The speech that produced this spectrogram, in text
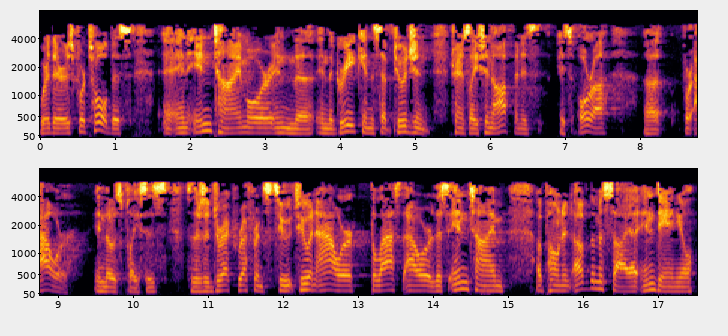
where there is foretold this and in time or in the in the Greek in the Septuagint translation often it's it's ora uh, for hour in those places. So there's a direct reference to to an hour, the last hour, this end time opponent of the Messiah in Daniel,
